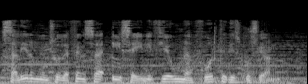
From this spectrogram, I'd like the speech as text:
salieron en su defensa y se inició una fuerte discusión.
